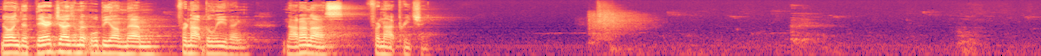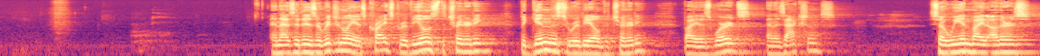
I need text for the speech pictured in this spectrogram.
knowing that their judgment will be on them for not believing, not on us for not preaching. And as it is originally, as Christ reveals the Trinity, begins to reveal the Trinity by his words and his actions, so we invite others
